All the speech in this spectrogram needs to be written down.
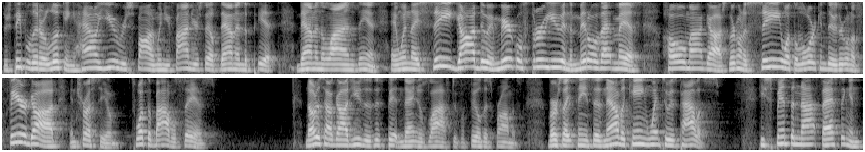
There's people that are looking how you respond when you find yourself down in the pit, down in the lion's den. And when they see God do a miracle through you in the middle of that mess, oh my gosh, they're going to see what the Lord can do. They're going to fear God and trust Him. It's what the Bible says. Notice how God uses this bit in Daniel's life to fulfill this promise. Verse 18 says, Now the king went to his palace, He spent the night fasting, and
